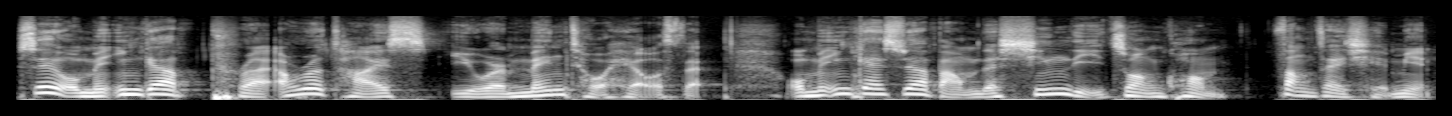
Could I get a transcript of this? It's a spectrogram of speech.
所以我们应该要 prioritize your mental health。我们应该是要把我们的心理状况放在前面。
